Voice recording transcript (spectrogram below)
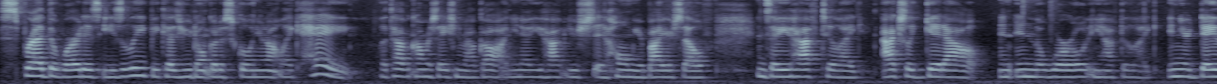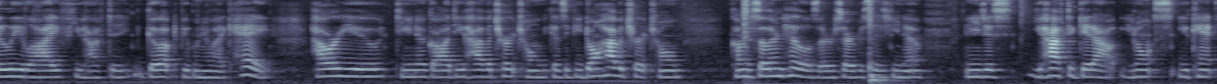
spread the word as easily because you don't go to school and you're not like, "Hey, let's have a conversation about God." You know, you have you're at home, you're by yourself. And so you have to like actually get out and in the world and you have to like in your daily life, you have to go up to people and you're like, "Hey, how are you? Do you know God? Do you have a church home?" Because if you don't have a church home, come to Southern Hills or services, you know, and you just you have to get out. You don't you can't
